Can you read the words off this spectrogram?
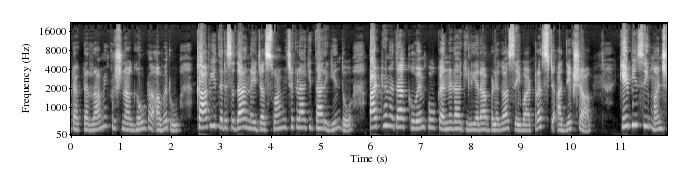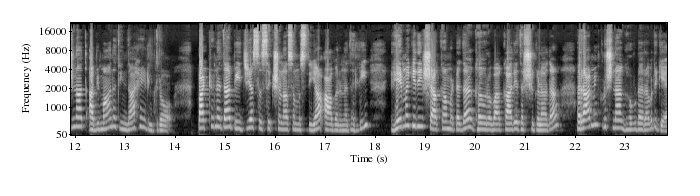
ಡಾಕ್ಟರ್ ರಾಮಕೃಷ್ಣ ಗೌಡ ಅವರು ಕಾವಿ ಧರಿಸದ ನೈಜ ಸ್ವಾಮೀಜಿಗಳಾಗಿದ್ದಾರೆ ಎಂದು ಪಟ್ಟಣದ ಕುವೆಂಪು ಕನ್ನಡ ಗಿಳಿಯರ ಬಳಗ ಸೇವಾ ಟ್ರಸ್ಟ್ ಅಧ್ಯಕ್ಷ ಕೆಬಿಸಿ ಮಂಜುನಾಥ್ ಅಭಿಮಾನದಿಂದ ಹೇಳಿದರು. ಪಟ್ಟಣದ ಬಿಜಿಎಸ್ ಶಿಕ್ಷಣ ಸಂಸ್ಥೆಯ ಆವರಣದಲ್ಲಿ ಹೇಮಗಿರಿ ಶಾಖಾ ಮಠದ ಗೌರವ ಕಾರ್ಯದರ್ಶಿಗಳಾದ ರಾಮಕೃಷ್ಣ ಗೌಡರವರಿಗೆ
